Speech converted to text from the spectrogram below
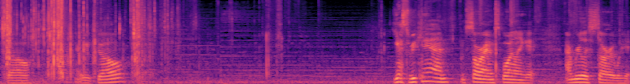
So, there we go. Yes, we can. I'm sorry, I'm spoiling it. I'm really sorry, wait.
